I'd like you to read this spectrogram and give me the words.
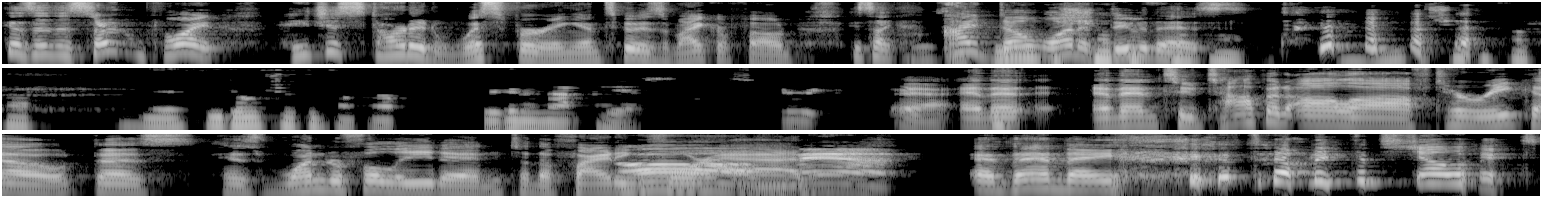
because at a certain point he just started whispering into his microphone. He's like, "I don't want to do this." shut the fuck up. If we don't shut the fuck up, they're gonna not pay us as much. So here we go. Yeah, and then and then to top it all off, Tirico does his wonderful lead in to the Fighting Four oh, ad, Oh, man! And then they don't even show it.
